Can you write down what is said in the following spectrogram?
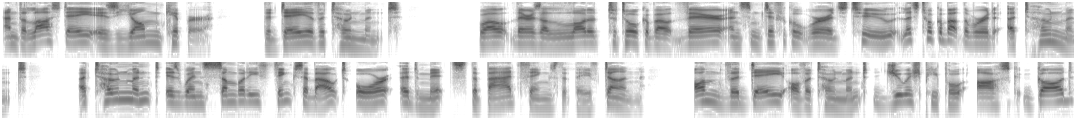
and the last day is Yom Kippur, the day of atonement. Well, there's a lot to talk about there and some difficult words too. Let's talk about the word atonement. Atonement is when somebody thinks about or admits the bad things that they've done. On the Day of Atonement, Jewish people ask God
